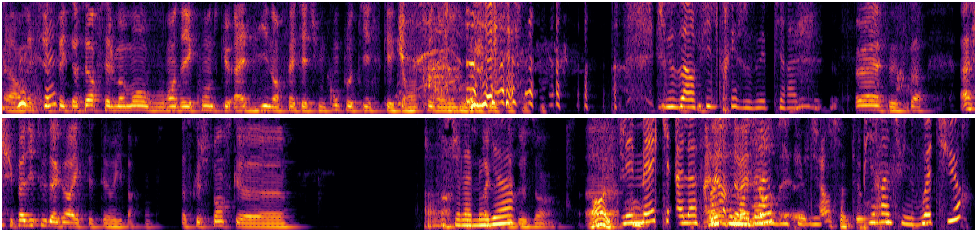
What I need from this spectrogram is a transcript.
Alors, messieurs spectateurs, c'est le moment où vous vous rendez compte que Adeline, en fait, est une complotiste qui est rentrée dans le groupe. Je vous ai infiltré, je vous ai piraté. ouais, c'est ça. Ah, je suis pas du tout d'accord avec cette théorie, par contre. Parce que je pense que... Enfin, c'est la meilleure. Ah, Euh, Les mecs, à la fin est de piratent une voiture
